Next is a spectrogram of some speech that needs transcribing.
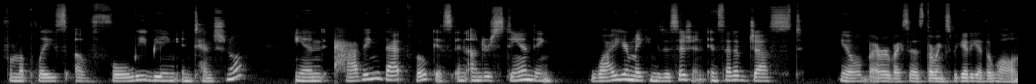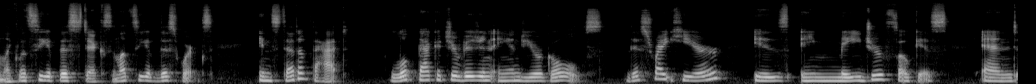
from a place of fully being intentional and having that focus and understanding why you're making the decision instead of just, you know, everybody says throwing spaghetti at the wall and like, let's see if this sticks and let's see if this works. Instead of that, look back at your vision and your goals. This right here is a major focus and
